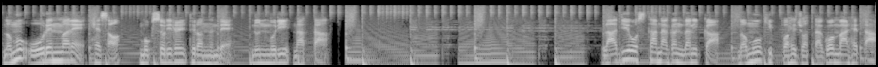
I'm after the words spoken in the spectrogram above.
너무 오랜만에 해서 목소리를 들었는데 눈물이 났다. 라디오 스타 나간다니까 너무 기뻐해줬다고 말했다.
